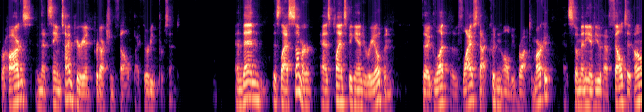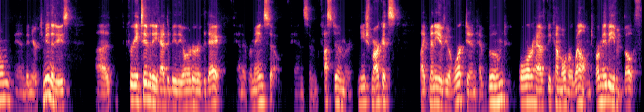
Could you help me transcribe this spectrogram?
For hogs, in that same time period, production fell by 30%. And then this last summer, as plants began to reopen, the glut of livestock couldn't all be brought to market. As so many of you have felt at home and in your communities, uh, creativity had to be the order of the day and it remains so. And some custom or niche markets, like many of you have worked in, have boomed or have become overwhelmed, or maybe even both.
